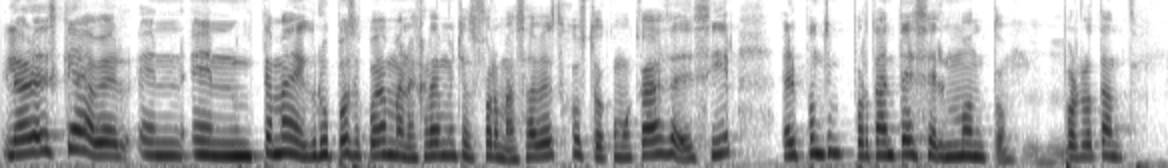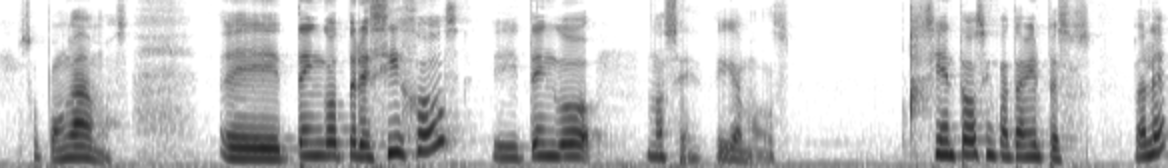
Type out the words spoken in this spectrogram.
La verdad es que, a ver, en, tema de grupo se puede manejar de muchas formas, ¿sabes? Justo como acabas de decir, el punto importante es el monto. Por lo tanto, supongamos, eh, tengo tres hijos y tengo, no sé, digamos, 150 mil pesos, ¿vale?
